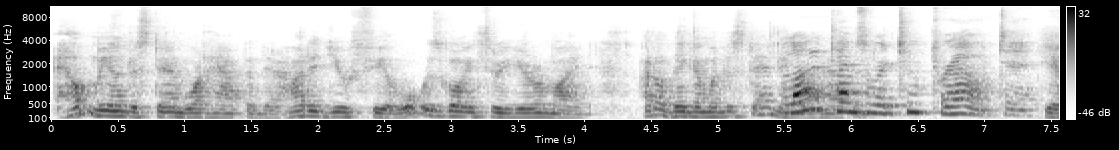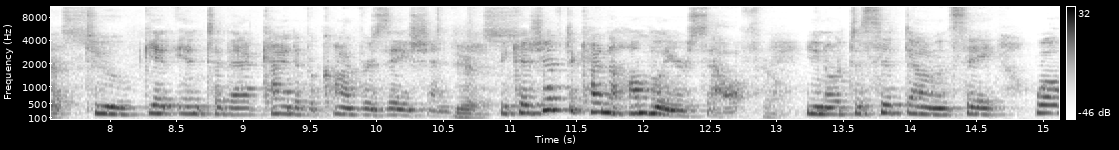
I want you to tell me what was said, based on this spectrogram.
help me understand what happened there. How did you feel? What was going through your mind? I don't think I'm understanding. A lot of times happened. we're too proud to Yes. to get into that kind of a conversation. Yes. Because you have to kind of humble yourself. Yeah. You know, to sit down and say, "Well,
